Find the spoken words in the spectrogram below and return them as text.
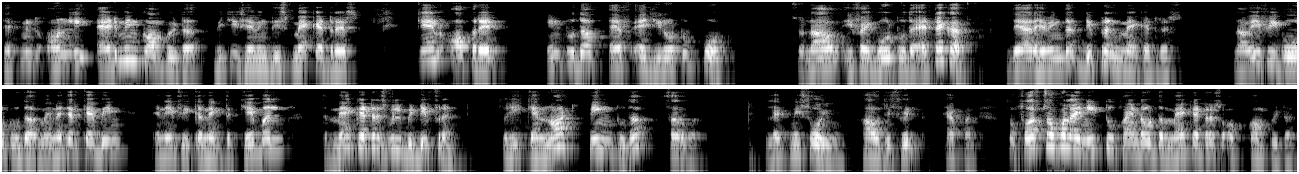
that means only admin computer which is having this MAC address can operate into the FA02 port. So now if I go to the attacker, they are having the different MAC address. Now if we go to the manager cabin and if we connect the cable, the MAC address will be different. So he cannot ping to the server. Let me show you how this will happen. So first of all, I need to find out the MAC address of computer.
